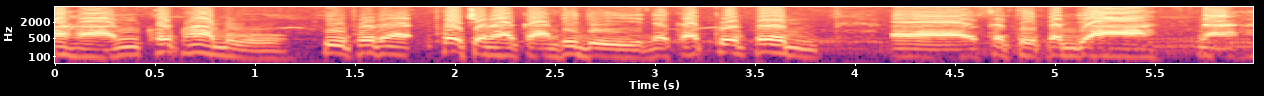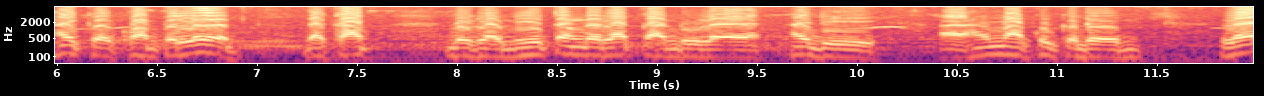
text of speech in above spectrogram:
อาหารครบห้าหมู่ที่โภชนานาการที่ดีนะครับ เพื่อเพิ่มสติปัญญานะให้เกิดความเป็นเลิศนะครับ เด็กเหล่านี้ต้องได้รับการดูแลให้ดี ให้มากขึ้นกว่าเดิม และ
